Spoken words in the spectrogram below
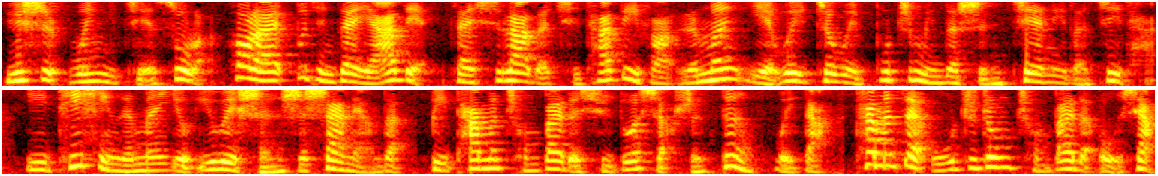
于是瘟疫结束了。后来，不仅在雅典，在希腊的其他地人们也为这位不知名的神建立了祭坛，以提醒人们有一位神是善良的，比他们崇拜的许多小神更伟大。他们在无知中崇拜的偶像，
